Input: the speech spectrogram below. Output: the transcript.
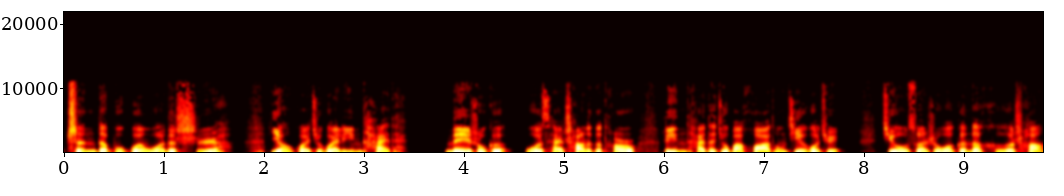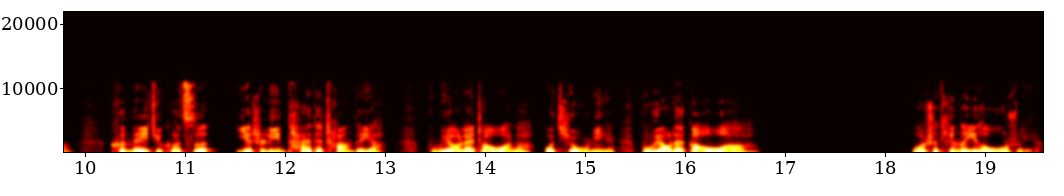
真的不关我的事啊，要怪就怪林太太。那首歌我才唱了个头，林太太就把话筒接过去。就算是我跟她合唱，可那句歌词也是林太太唱的呀！不要来找我了，我求你不要来搞我。”我是听得一头雾水呀，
